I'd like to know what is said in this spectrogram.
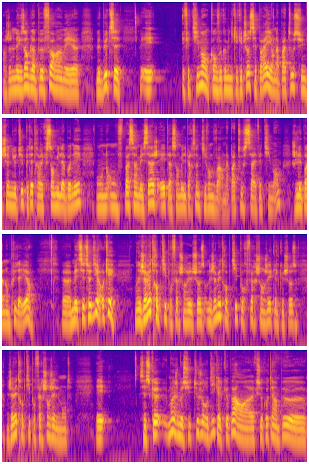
Alors je donne un exemple un peu fort, hein, mais euh, le but c'est. Et effectivement, quand on veut communiquer quelque chose, c'est pareil, on n'a pas tous une chaîne YouTube, peut-être avec 100 000 abonnés, on, passe un message et tu as 100 000 personnes qui vont le voir. On n'a pas tous ça, effectivement. Je ne l'ai pas non plus d'ailleurs. Euh, mais c'est de se dire, ok, on n'est jamais trop petit pour faire changer les choses, on n'est jamais trop petit pour faire changer quelque chose, on n'est jamais trop petit pour faire changer le monde. Et c'est ce que moi je me suis toujours dit quelque part, avec ce côté un peu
